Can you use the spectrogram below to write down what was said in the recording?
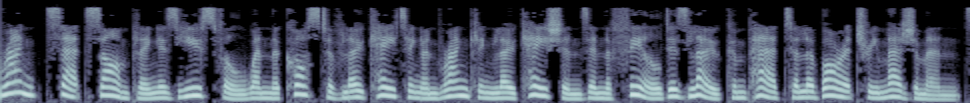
Ranked set sampling is useful when the cost of locating and ranking locations in the field is low compared to laboratory measurements.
